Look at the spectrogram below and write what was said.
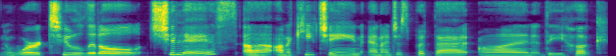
were two little chiles uh, on a keychain, and I just put that on the hook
